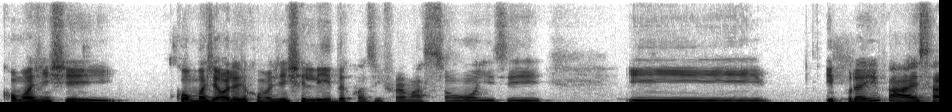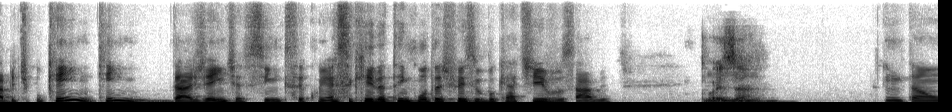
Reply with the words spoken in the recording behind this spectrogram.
Como a gente. Como a, olha como a gente lida com as informações e, e, e por aí vai, sabe? Tipo, quem, quem da gente, assim, que você conhece que ainda tem conta de Facebook ativo, sabe? Pois e, é. Então,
